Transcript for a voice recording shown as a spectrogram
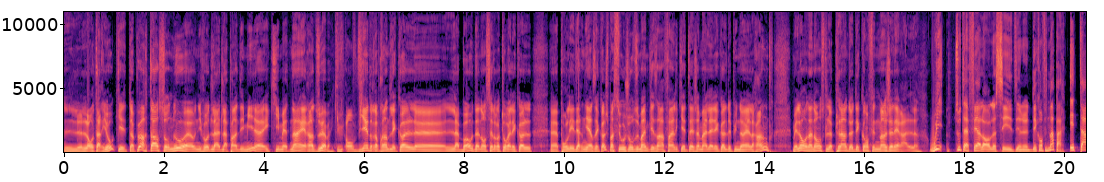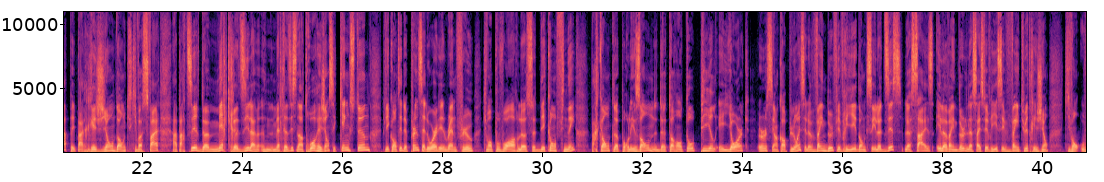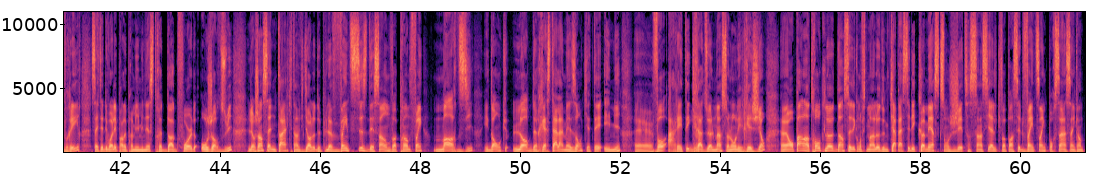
L'Ontario, qui est un peu en retard sur nous euh, au niveau de la, de la pandémie, là, et qui maintenant est rendu, on vient de reprendre l'école euh, là-bas, ou d'annoncer le retour à l'école euh, pour les dernières écoles. Je pense que c'est aujourd'hui même que les enfants là, qui étaient jamais allés à l'école depuis Noël rentrent. Mais là, on annonce le plan de déconfinement général. Oui, tout à fait. Alors là, c'est un déconfinement par étape et par région, donc, qui va se faire à partir de mercredi. Mercredi, c'est dans trois régions. C'est Kingston, puis les comtés de Prince Edward et Renfrew qui vont pouvoir là, se déconfiner. Par contre, là, pour les zones de Toronto, Peel et York, eux, c'est encore plus loin. C'est le 22 février. Donc, c'est le 10, le 16 et le 22. Le 16 février, c'est 28 régions qui vont ouvrir. Ça a été dévoilé par le premier ministre Doug Ford aujourd'hui. L'urgence sanitaire qui est en vigueur depuis le 26 décembre va prendre fin mardi. Et donc, l'ordre de rester à la maison qui était émis euh, va arrêter graduellement selon les régions. Euh, on parle entre autres là, dans ce déconfinement-là d'une capacité des commerces qui sont jugés essentiels qui va passer de 25 à 50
